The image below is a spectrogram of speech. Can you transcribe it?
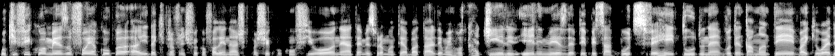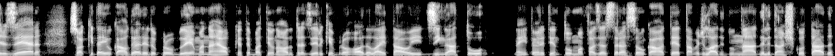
o que ficou mesmo foi a culpa aí daqui para frente foi o que eu falei, né? Acho que o Pacheco confiou, né? Até mesmo para manter a batalha, deu uma enroscadinha. Ele, ele mesmo deve ter pensado, putz, ferrei tudo, né? Vou tentar manter, vai que o Éder zera. Só que daí o carro do Éder deu problema, na real, porque até bateu na roda traseira, quebrou a roda lá e tal e desengatou. Né? Então ele tentou fazer a aceleração, o carro até estava de lado e do nada ele dá uma chicotada,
